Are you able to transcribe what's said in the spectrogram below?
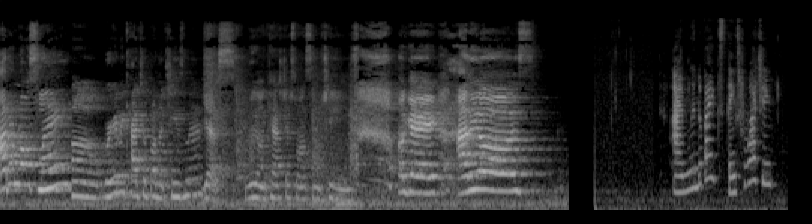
I don't know slang. Um, we're gonna catch up on the cheese man. Yes, we're gonna catch us on some cheese. Okay, adios. I'm Linda Bites. Thanks for watching.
